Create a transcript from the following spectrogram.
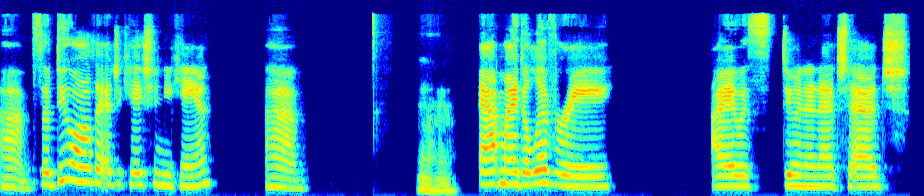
Um, so do all the education you can. Um, mm-hmm. At my delivery, I was doing an edge to edge.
